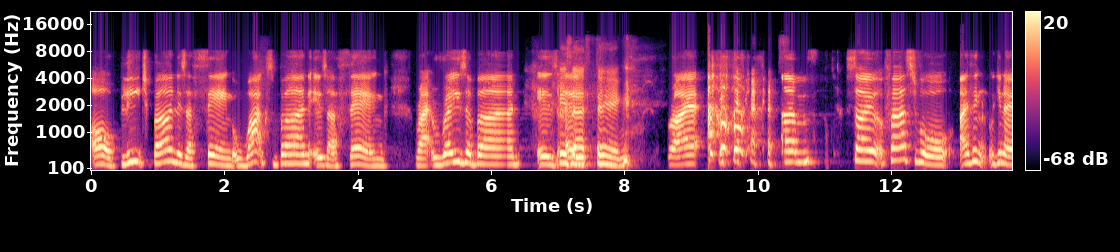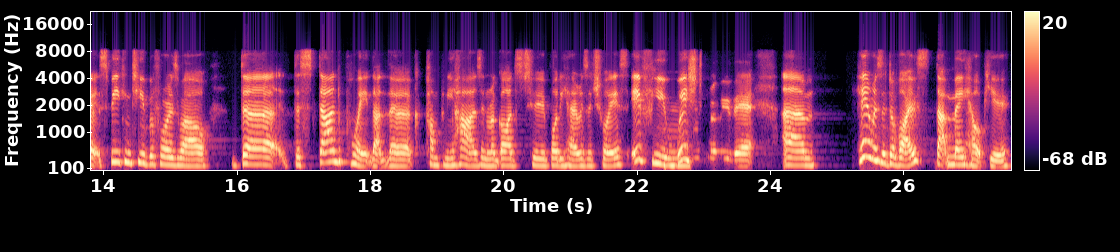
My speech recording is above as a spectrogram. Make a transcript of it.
oh bleach burn is a thing wax burn is a thing right? Razor burn is, is a, a thing, right? yes. um, so first of all, I think you know, speaking to you before as well, the the standpoint that the company has in regards to body hair is a choice. If you mm. wish to remove it, um, here is a device that may help you.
